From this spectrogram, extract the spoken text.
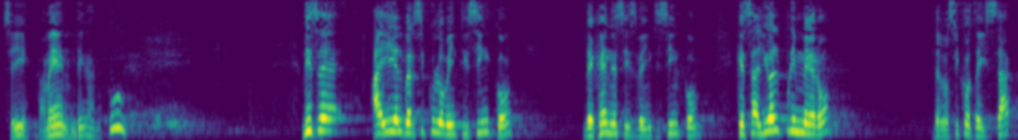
Sí, amén, digan. Uh. Dice ahí el versículo 25 de Génesis 25, que salió el primero de los hijos de Isaac,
